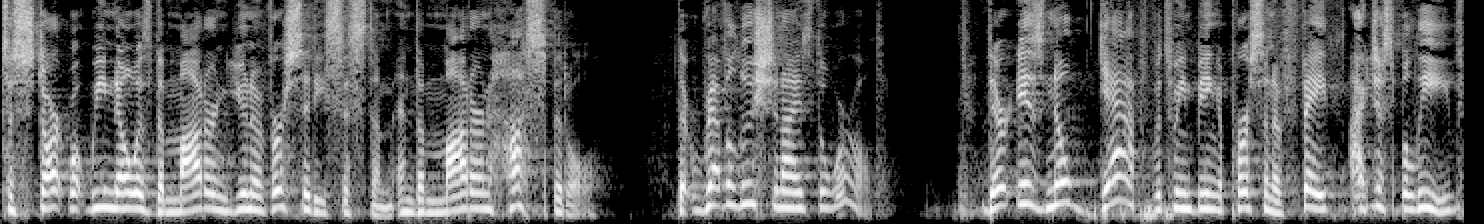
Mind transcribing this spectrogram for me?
to start what we know as the modern university system and the modern hospital that revolutionized the world. There is no gap between being a person of faith, I just believe,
